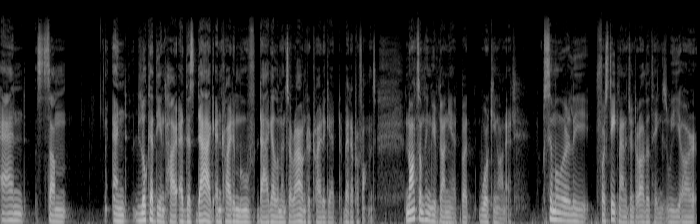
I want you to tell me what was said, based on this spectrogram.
and some and look at the entire at this DAG and try to move DAG elements around to try to get better performance. Not something we've done yet, but working on it. Similarly, for state management or other things, we are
